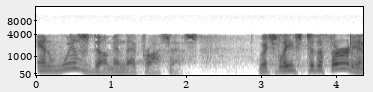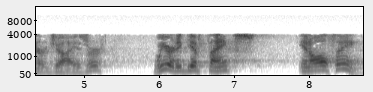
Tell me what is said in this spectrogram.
and wisdom in that process. Which leads to the third energizer. We are to give thanks in all things.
